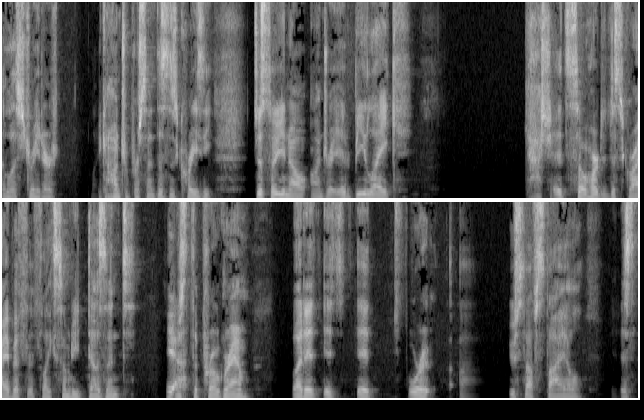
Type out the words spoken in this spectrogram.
Illustrator like 100%. This is crazy. Just so you know, Andre, it'd be like, gosh, it's so hard to describe if, if like somebody doesn't yeah. use the program, but it it it for uh, Gustav style is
